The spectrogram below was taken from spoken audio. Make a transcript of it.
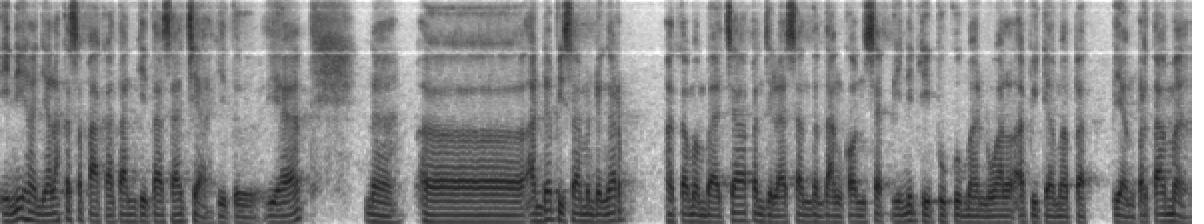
Ini hanyalah kesepakatan kita saja gitu ya. Nah, eh, Anda bisa mendengar atau membaca penjelasan tentang konsep ini di buku manual Abhidhamma bab yang pertama.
